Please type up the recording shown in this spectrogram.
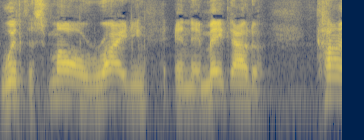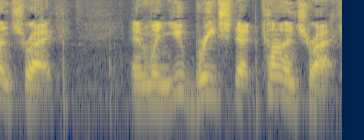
with the small writing, and they make out a contract. And when you breach that contract,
